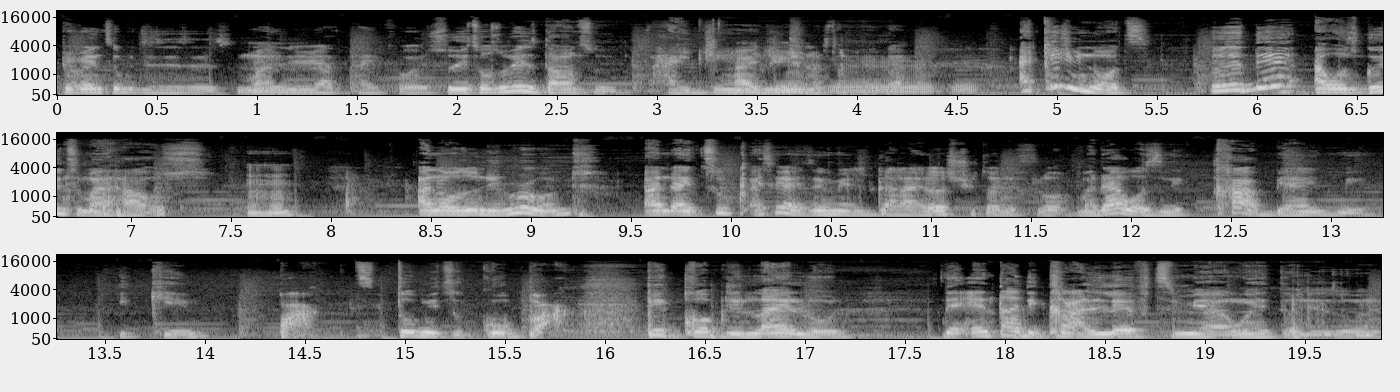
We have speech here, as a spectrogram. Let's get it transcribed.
preventable diseases, malaria, typhoid. So it was always down to hygiene, Hygiene. and stuff like that. I kid you not. There was a day I was going to my house, Mhm. And I was on the road, and I took, I think I me Ghana, I just street on the floor. My dad was in a car behind me. He came, parked, told me to go back, pick up the nylon, they entered the car left me and went on his own.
